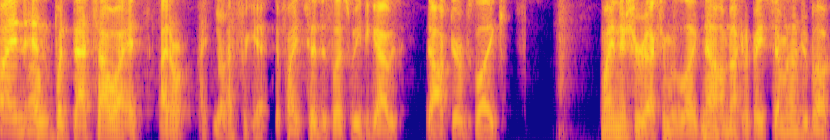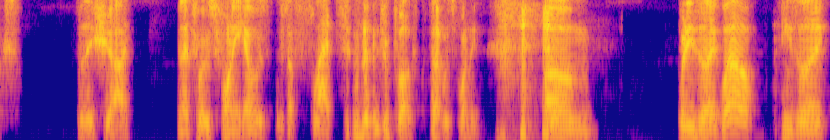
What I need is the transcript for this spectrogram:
And No. and but that's how I. I don't. I, Yeah. I forget if I said this last week. The guy was doctor was like, my initial reaction was like, no, I'm not going to pay 700 bucks for this shot. And that's what was funny. I was it was a flat 700 bucks. That was funny. Um, but he's like, well, he's like,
